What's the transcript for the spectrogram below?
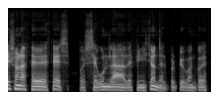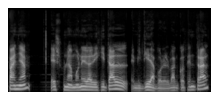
¿Qué son las CBDCs? Pues según la definición del propio Banco de España, es una moneda digital emitida por el Banco Central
